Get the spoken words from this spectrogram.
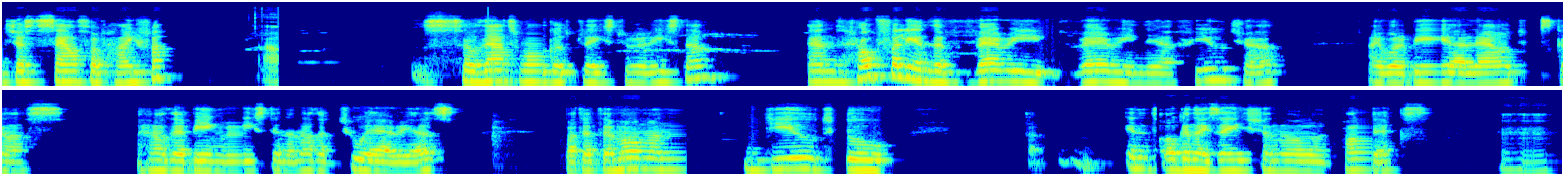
just south of Haifa. Oh. So that's one good place to release them. And hopefully in the very, very near future, I will be allowed to discuss how they're being released in another two areas. But at the moment, due to uh, in organizational politics, hmm uh,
